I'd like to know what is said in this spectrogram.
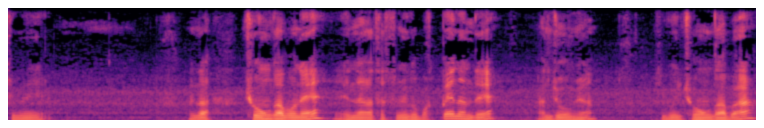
기분이, 그러니까, 좋은가 보네? 옛날 같았으면 이거 막 빼는데, 안 좋으면. 기분이 좋은가 봐.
